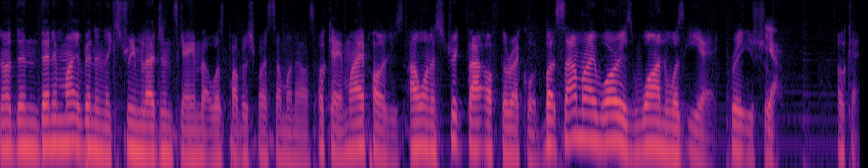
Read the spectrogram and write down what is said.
No, then then it might have been an Extreme Legends game that was published by someone else. Okay, my apologies. I want to strict that off the record. But Samurai Warriors 1 was EA, pretty sure. Yeah. Okay.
